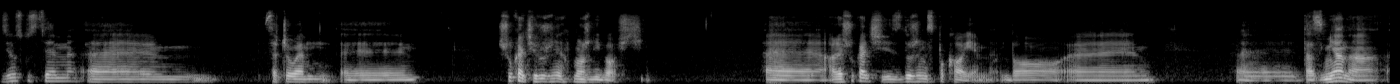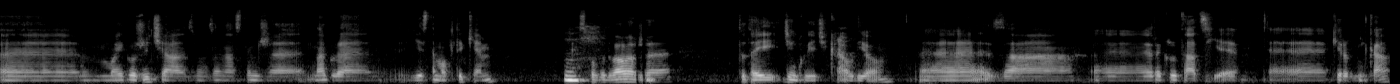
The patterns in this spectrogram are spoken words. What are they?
W związku z tym e, zacząłem e, szukać różnych możliwości, e, ale szukać z dużym spokojem, bo e, e, ta zmiana e, mojego życia związana z tym, że nagle jestem optykiem, Mhm. spowodowała, że tutaj dziękuję Ci, Claudio, e, za e, rekrutację e, kierownika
